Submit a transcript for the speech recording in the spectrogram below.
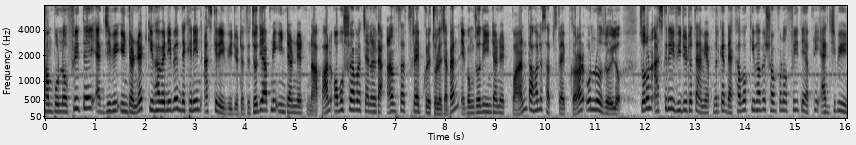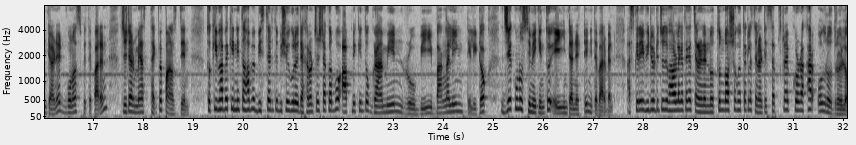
সম্পূর্ণ ফ্রিতেই এক GB internet কীভাবে নেবেন দেখে নিন আজকের এই ভিডিওটাতে। যদি আপনি ইন্টারনেট না পান, অবশ্যই আমার চ্যানেলটা আনসাবস্ক্রাইব করে চলে যাবেন এবং যদি ইন্টারনেট পান, তাহলে সাবস্ক্রাইব করার অনুরোধ রইল। চলুন আজকের এই ভিডিওটাতে আমি আপনাদেরকে দেখাবো কীভাবে সম্পূর্ণ ফ্রিতে আপনি এক জিবি ইন্টারনেট বোনাস পেতে পারেন, যেটার ম্যাচ থাকবে পাঁচ দিন। তো কীভাবে কি নিতে হবে বিস্তারিত বিষয়গুলো দেখানোর চেষ্টা করব। আপনি কিন্তু গ্রামীণ, রবি, বাঙালিং, টেলিটক যে কোনো সিমে কিন্তু এই ইন্টারনেটটি নিতে পারবেন। আজকের এই ভিডিওটি যদি ভালো লাগে থাকে, চ্যানেলের নতুন দর্শক হয়ে থাকলে চ্যানেলটি সাবস্ক্রাইব করে রাখার অনুরোধ রইল।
